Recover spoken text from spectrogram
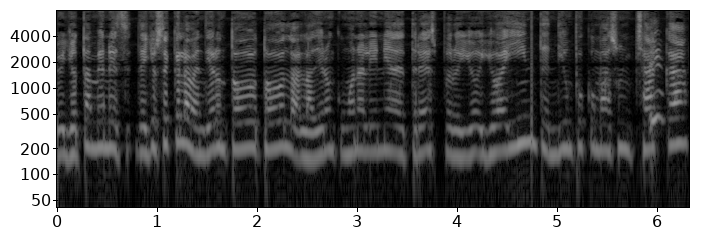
Yo, yo también, es, yo sé que la vendieron todo, todo la, dieron como una línea de tres, pero yo, yo ahí entendí un poco más un Chaca,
